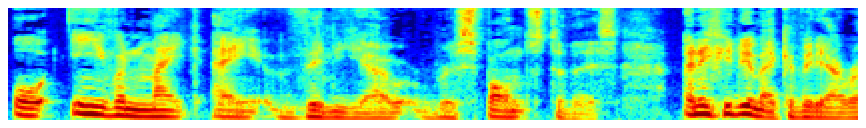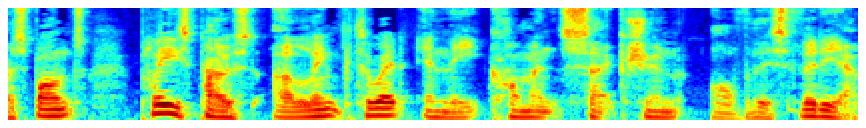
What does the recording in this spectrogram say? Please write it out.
or even make a video response to this. And if you do make a video response, please post a link to it in the comments section of this video.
